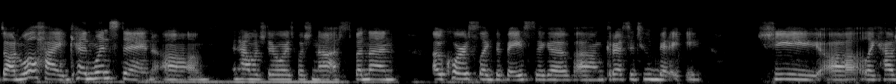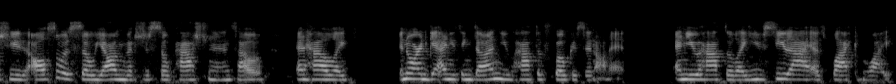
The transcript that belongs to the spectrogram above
don wilhite ken winston um and how much they're always pushing us but then of course like the basic of um Greta Thunberg she uh like how she also is so young but just so passionate and how and how like in order to get anything done, you have to focus in on it. And you have to like you see that as black and white.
